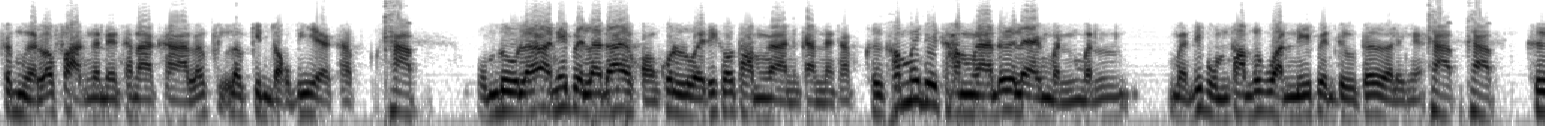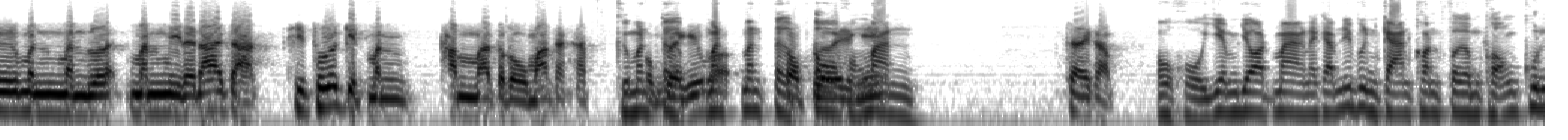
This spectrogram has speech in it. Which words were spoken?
ก็เหมือนเราฝากเงินในธนาคารแล้วเรากินดอกเบี้ยครับครับ ผมดูแล้วอันนี้เป็นรายได้ของคนรวยที่เขาทำงานกันนะครับ คือเขาไม่ได้ทำงานด้วยแรงเหมือนเหมือนเหมือนที่ผมทำทุกวันนี้เป็นติวเตอร์อะไรเงี้ยครับครับคือมันมันมันมีรายได้จากที่ธุรกิจมันทำอัตโนมัตินะครับ คือมันผมเติบเลยคิดมันว่ามันเติบจบโตเลยอขย่าองงนี้มัน ใช่ครับโอ้โห เยี่ยมยอดมากนะครับ นี่เป็นการคอนเฟิร์มของคุณ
